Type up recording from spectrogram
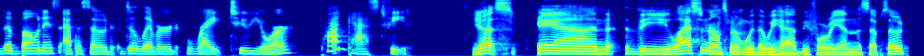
the bonus episode delivered right to your podcast feed. Yes. And the last announcement that we have before we end this episode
